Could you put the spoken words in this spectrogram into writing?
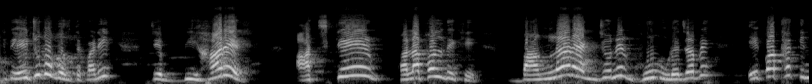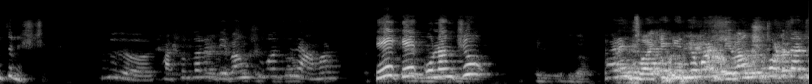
কিন্তু এইটুকু বলতে পারি যে বিহারের আজকের ফলাফল দেখে বাংলার একজনের ঘুম উড়ে যাবে এ কথা কিন্তু নিশ্চিত। শাসক দলের দেবাংশু বলছে যে আমার কে কে? কোনাংশ? জয়কে কেন্দ্র করে দেবাংশু ভট্টাচার্য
